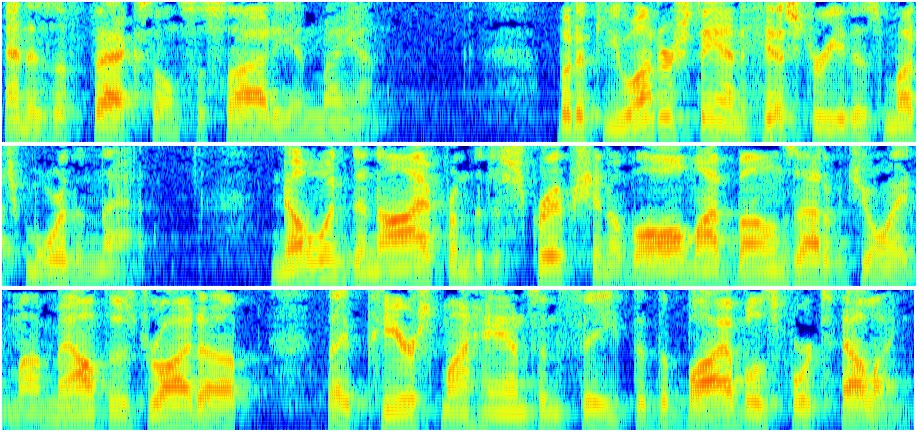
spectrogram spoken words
and his effects on society and man. But if you understand history, it is much more than that. No one deny from the description of all my bones out of joint, my mouth is dried up, they pierce my hands and feet, that the Bible is foretelling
